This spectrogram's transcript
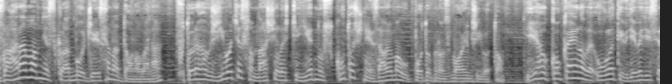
Zahrám vám dnes skladbu Jasona Donovana, v ktorého v živote som našiel ešte jednu skutočne zaujímavú podobnosť s mojim životom. Jeho kokainové úlety v 90.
